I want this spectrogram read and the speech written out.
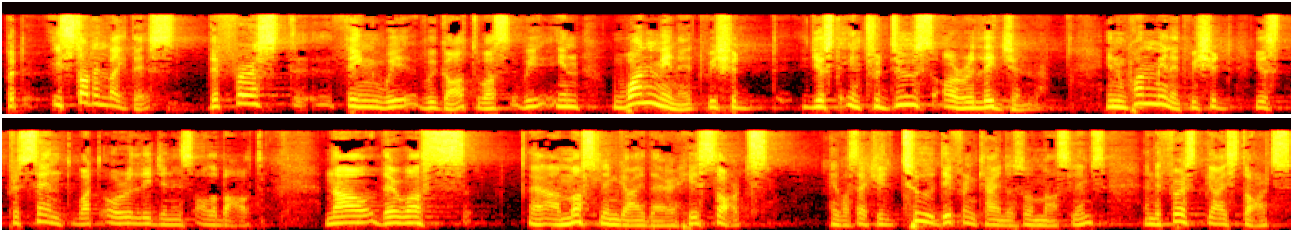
but it started like this. The first thing we, we got was we, in one minute, we should just introduce our religion. In one minute, we should just present what our religion is all about. Now, there was a Muslim guy there. He starts. It was actually two different kinds of Muslims. And the first guy starts,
